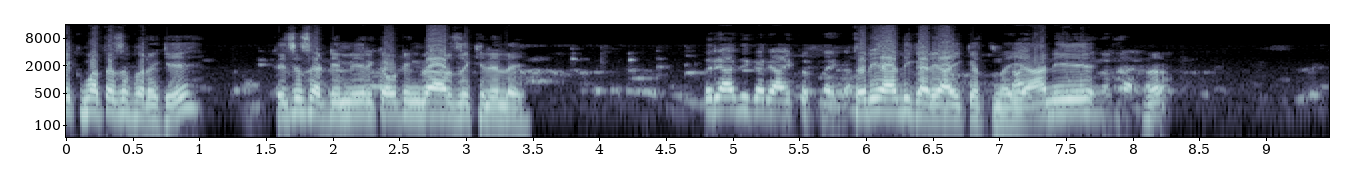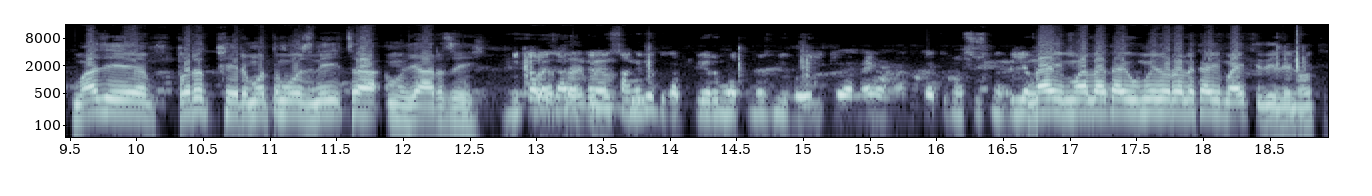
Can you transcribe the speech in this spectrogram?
एक मताचा फरक आहे. त्याच्यासाठी मी रिकाउंटिंगला अर्ज केलेला आहे. तरी अधिकारी ऐकत नाही का? तरी अधिकारी ऐकत नाही. आणि हं? माझे परत फेर मतमोजणीचा म्हणजे अर्ज आहे. निकालाच्या आधी त्यांनी सांगितलं होतं का फेर मतमोजणी होईल किंवा नाही होणार? काय तुम्हाला सूचना दिली नाही मला काही उमेदवाराला काही माहिती दिली नव्हती.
